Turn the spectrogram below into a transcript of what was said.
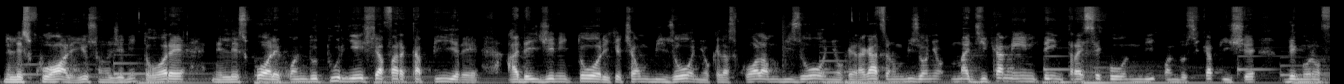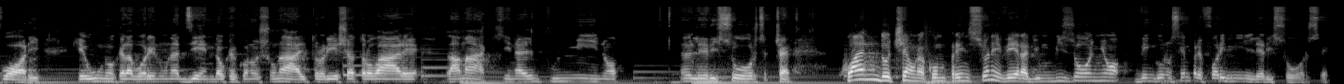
nelle scuole, io sono genitore, nelle scuole quando tu riesci a far capire a dei genitori che c'è un bisogno, che la scuola ha un bisogno, che i ragazzi hanno un bisogno, magicamente in tre secondi, quando si capisce, vengono fuori che uno che lavora in un'azienda o che conosce un altro riesce a trovare la macchina, il pulmino, eh, le risorse, cioè quando c'è una comprensione vera di un bisogno, vengono sempre fuori mille risorse.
